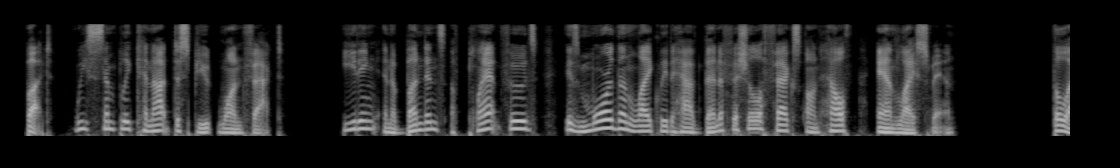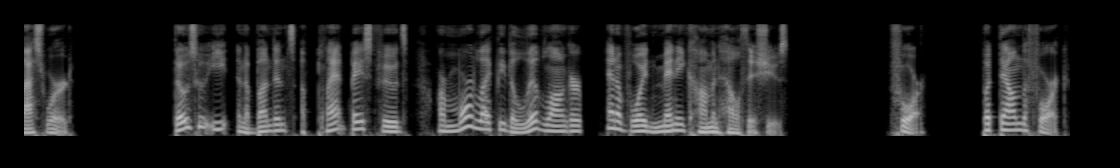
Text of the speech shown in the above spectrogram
But we simply cannot dispute one fact eating an abundance of plant foods is more than likely to have beneficial effects on health and lifespan. The last word. Those who eat an abundance of plant based foods are more likely to live longer and avoid many common health issues. 4. put down the fork.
